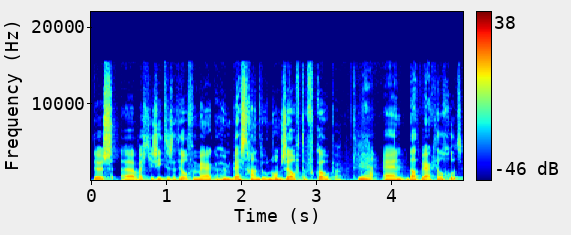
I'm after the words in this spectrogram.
Dus uh, wat je ziet is dat heel veel merken hun best gaan doen om zelf te verkopen. Ja. En dat werkt heel goed.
